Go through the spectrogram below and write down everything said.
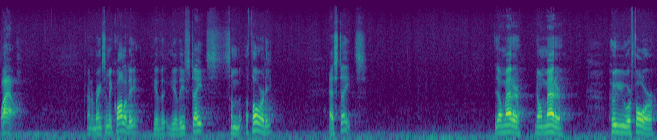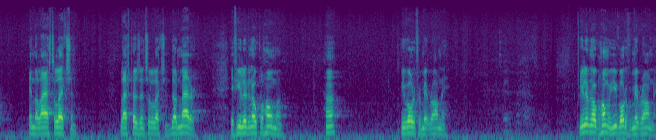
Wow. trying to bring some equality, give, the, give these states some authority as states. It don't matter, don't matter who you were for in the last election, last presidential election. Doesn't matter. If you lived in Oklahoma, huh? You voted for Mitt Romney. If you live in Oklahoma, you voted for Mitt Romney.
